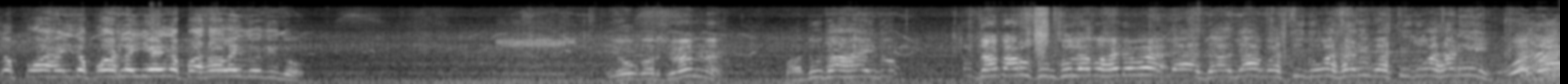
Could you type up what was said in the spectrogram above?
તો પોસ તો પોસ લઈ જાય તો પાછા લઈ દો દીધો. એવું કરશું એમ ને? બધું થાય તો. જા તારું સુનસુ લેતો હેડ હવે. જા જા જા વસ્તી દોવા સાડી વસ્તી દોવા સાડી ઓ જા.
